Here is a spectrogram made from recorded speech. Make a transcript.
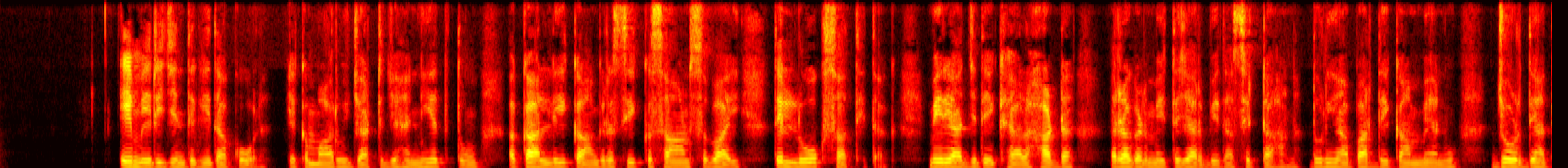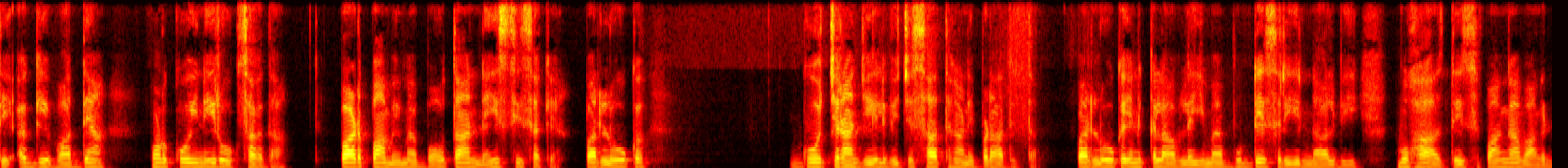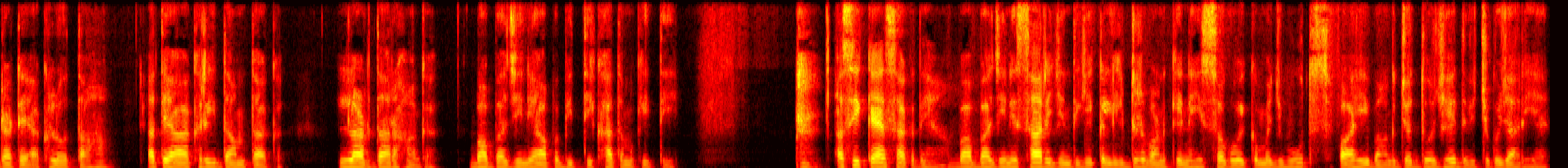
ਇਹ ਮੇਰੀ ਜ਼ਿੰਦਗੀ ਦਾ ਘੋਲ। ਇੱਕ ਮਾਰੂ ਜੱਟ ਜਹਨੀਅਤ ਤੋਂ ਅਕਾਲੀ ਕਾਂਗਰਸੀ ਕਿਸਾਨ ਸਭਾਈ ਤੇ ਲੋਕ ਸਾਥੀ ਤੱਕ। ਮੇਰੇ ਅੱਜ ਦੇ ਖਿਆਲ ਹੱਡ ਰਗੜਵੇਂ ਤਜਰਬੇ ਦਾ ਸਿੱਟਾ ਹਨ। ਦੁਨੀਆ ਭਰ ਦੇ ਕਾਮਿਆਂ ਨੂੰ ਜੋੜਦਿਆਂ ਤੇ ਅੱਗੇ ਵਧਦਿਆਂ ਹੁਣ ਕੋਈ ਨਹੀਂ ਰੋਕ ਸਕਦਾ। ਪੜ ਭਾਵੇਂ ਮੈਂ ਬਹੁਤਾ ਨਹੀਂ ਸੀ ਸਕਿਆ, ਪਰ ਲੋਕ ਗੋਚਰਾਂ ਜੇਲ੍ਹ ਵਿੱਚ ਸਾਥੀਆਂ ਨੇ ਪੜਾ ਦਿੱਤਾ। ਪਰ ਲੋਕ ਇਨਕਲਾਬ ਲਈ ਮੈਂ ਬੁੱਢੇ ਸਰੀਰ ਨਾਲ ਵੀ ਮੁਹਾਜ਼ ਦੇ ਸਿਪਾਹੀਆਂ ਵਾਂਗ ਡਟਿਆ ਖਲੋਤਾ ਹਾਂ ਅਤੇ ਆਖਰੀ ਦਮ ਤੱਕ ਲੜਦਾ ਰਹਾਂਗਾ। ਬਾਬਾ ਜੀ ਨੇ ਆਪ ਬੀਤੀ ਖਤਮ ਕੀਤੀ। ਅਸੀਂ ਕਹਿ ਸਕਦੇ ਹਾਂ, ਬਾਬਾ ਜੀ ਨੇ ਸਾਰੀ ਜ਼ਿੰਦਗੀ ਇੱਕ ਲੀਡਰ ਬਣ ਕੇ ਨਹੀਂ, ਸਗੋਂ ਇੱਕ ਮਜ਼ਬੂਤ ਸਿਪਾਹੀ ਵਾਂਗ ਜੱਦੋ-ਜਹਿਦ ਵਿੱਚ ਗੁਜ਼ਾਰੀ ਹੈ।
